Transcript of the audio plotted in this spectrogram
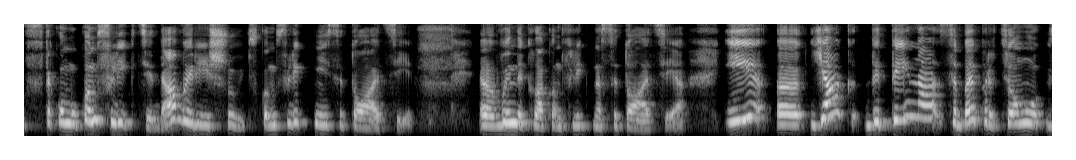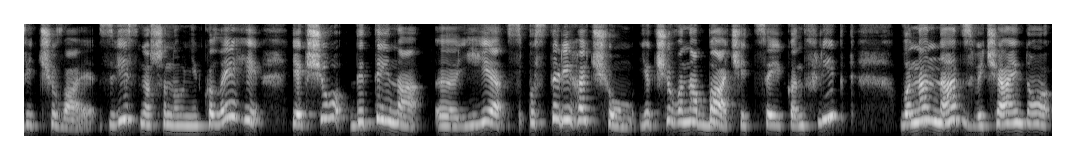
в такому конфлікті да, вирішують, в конфліктній ситуації. Е, виникла конфліктна ситуація. І е, як дитина себе при цьому відчуває. Звісно, шановні колеги, якщо дитина е, є спостерігачом, якщо вона бачить цей конфлікт, вона надзвичайно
